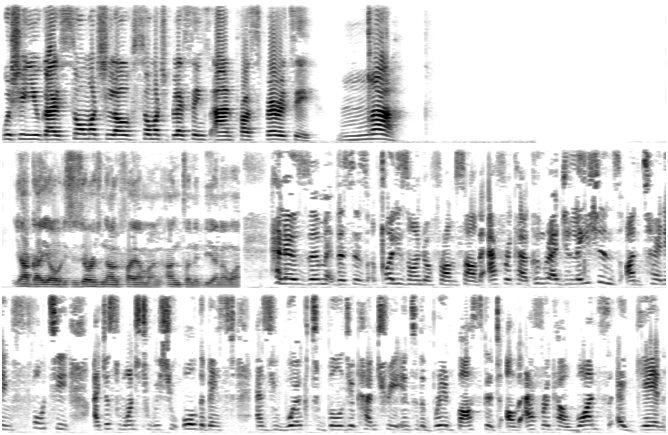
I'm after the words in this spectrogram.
Wishing you guys so much love, so much blessings and prosperity. Mwah. Yaga yo, this is the original fireman Anthony B and I want Hello Zim, this is Xoliso Ndlovu from South Africa. Congratulations on turning 40. I just want to wish you all the best as you work to build your country into the breadbasket of Africa once again.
